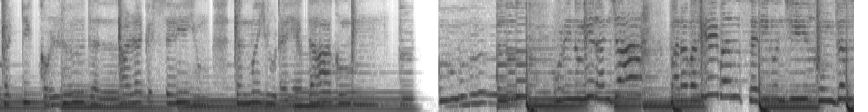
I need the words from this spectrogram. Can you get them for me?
கட்டி கொள்ளுதல் அழகு செய்யும் தன்மையுடையதாகும். உரினுயிர் அஞ்சா மரவல் இறைவன் செறி நுஞ்சி குன்றம்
